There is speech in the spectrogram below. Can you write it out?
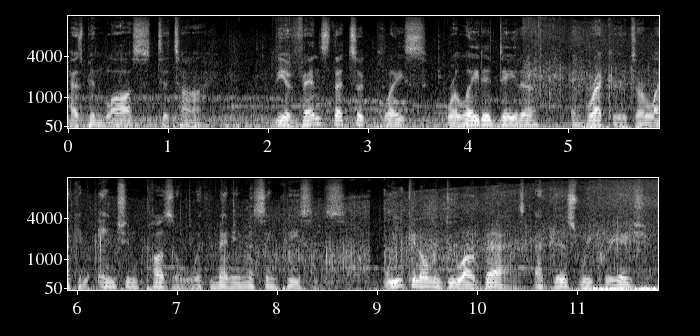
has been lost to time. The events that took place, related data, and records are like an ancient puzzle with many missing pieces. We can only do our best at this recreation.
